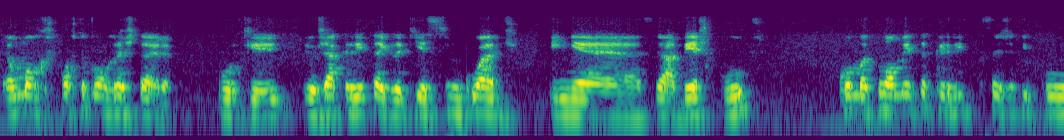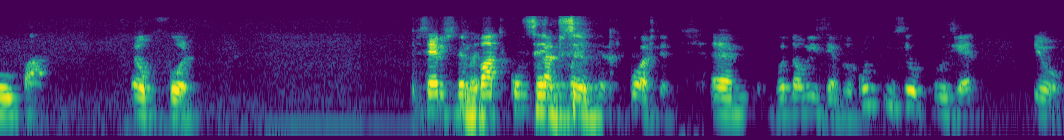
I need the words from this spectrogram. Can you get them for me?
é uma resposta com rasteira. Porque eu já acreditei que daqui a 5 anos tinha, sei lá, 10 clubes, como atualmente acredito que seja tipo, pá, é o que for. Percebes? Debate com a resposta. Um, vou dar um exemplo. Quando comecei o projeto, eu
